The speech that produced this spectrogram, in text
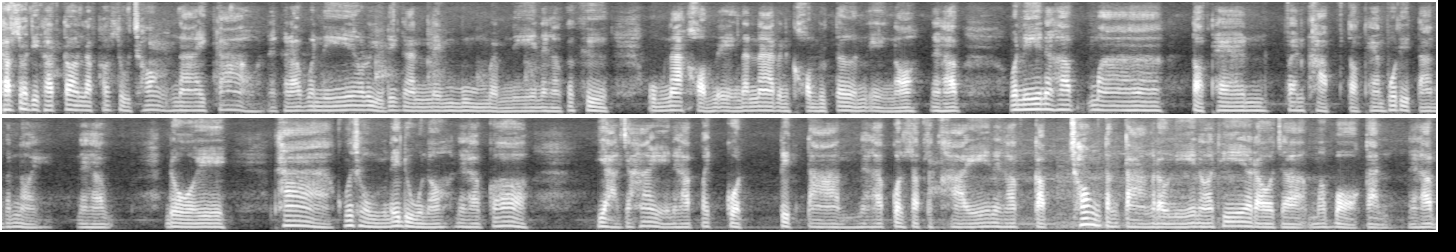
ครับ สวัสดีครับ ตอนรับเข้าสู่ช่องนายเก้านะครับ วันนี้เราอยู่ด้วยกันในมุมแบบนี้นะครับ ก็คือมุมหน้าคอมนั่นเอง ด้านหน้าเป็นคอมพิวเตอร์นั่นเองเนาะนะครับ วันนี้นะครับมาตอบแทนแฟนคลับ ตอบแทนผู้ติดตามกันหน่อยนะครับ โดยถ้าคุณผู้ชมได้ดูเนาะนะครับ ก็อยากจะให้นะครับไปกดติดตามนะครับ กด subscribe นะครับ กับช่องต่างๆ เหล่านี้เนาะที่เราจะมาบอกกันนะครับ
